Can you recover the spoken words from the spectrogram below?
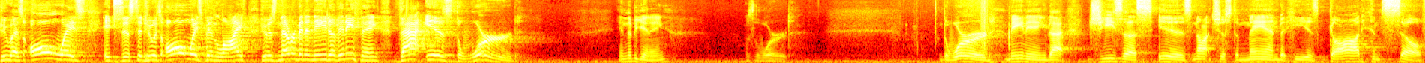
who has always existed, who has always been life, who has never been in need of anything, that is the Word. In the beginning was the Word. The Word meaning that Jesus is not just a man, but he is God himself.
